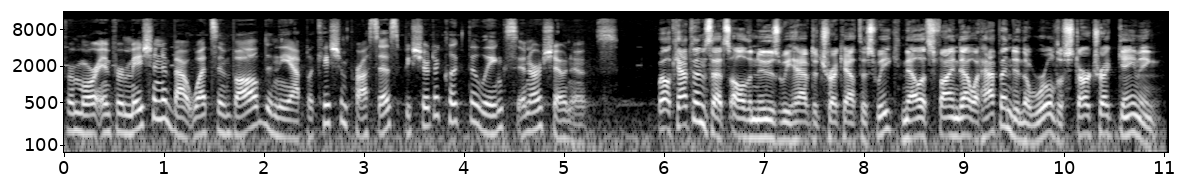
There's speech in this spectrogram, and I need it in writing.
For more information about what's involved in the application process, be sure to click the links in our show notes. Well, Captains, that's all the news we have to trek out this week. Now let's find out what happened in the world of Star Trek gaming.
